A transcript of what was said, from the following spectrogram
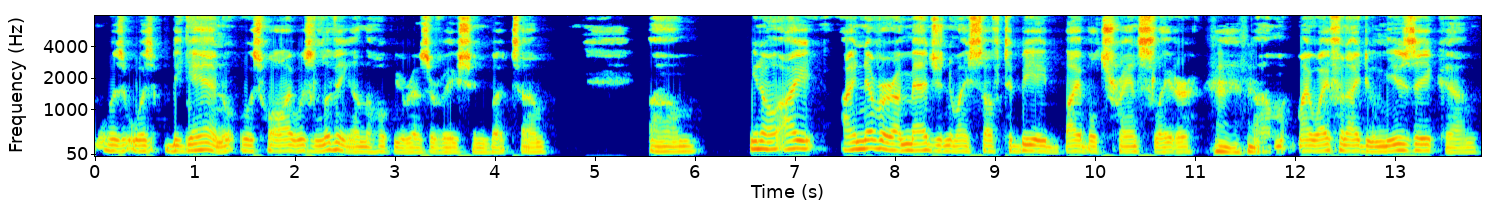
was was began was while I was living on the Hopi reservation. But um, um, you know, I I never imagined myself to be a Bible translator. Mm-hmm. Um, my wife and I do music. Um,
